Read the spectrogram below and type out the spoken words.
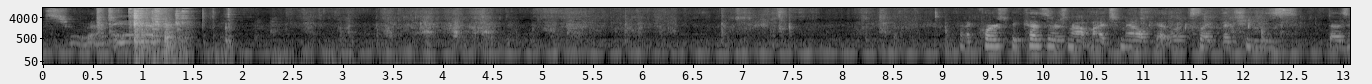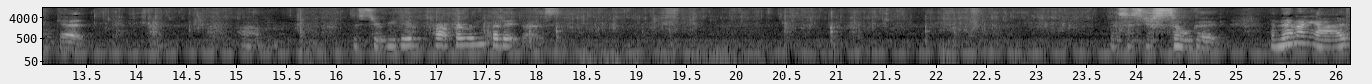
Just throw that there. And of course, because there's not much milk, it looks like the cheese doesn't get distributed properly, but it does. This is just so good. And then I add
